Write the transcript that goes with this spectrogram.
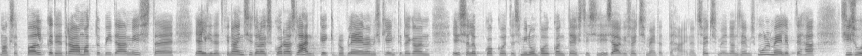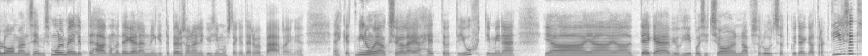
maksad palka, teed raamatupidamist, jälgid, et finantsid oleks korras, lahendad kõiki probleeme, mis klientidega on, ja siis sa lõppkokkuvõttes minu kontekstis siis ei saagi sotsmeediat teha, on ju, et sotsmeedia on see, mis mul meeldib teha, sisuloome on see, mis mul meeldib teha, aga ma tegelen mingite personaliküsimustega terve päev, on ju. ehk et minu jaoks ei ole jah, ettevõtte juhtimine ja, ja, ja tegevjuhi positsioon absoluutselt kuidagi atraktiivsed,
